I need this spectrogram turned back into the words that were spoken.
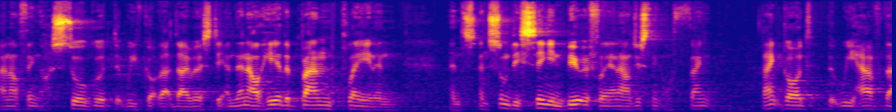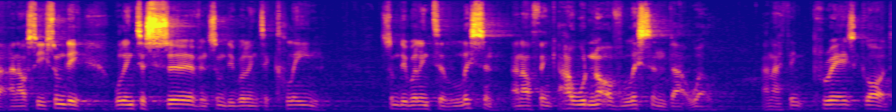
And I'll think, oh, so good that we've got that diversity. And then I'll hear the band playing and, and, and somebody singing beautifully, and I'll just think, oh, thank, thank God that we have that. And I'll see somebody willing to serve and somebody willing to clean, somebody willing to listen. And I'll think, I would not have listened that well. And I think, praise God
